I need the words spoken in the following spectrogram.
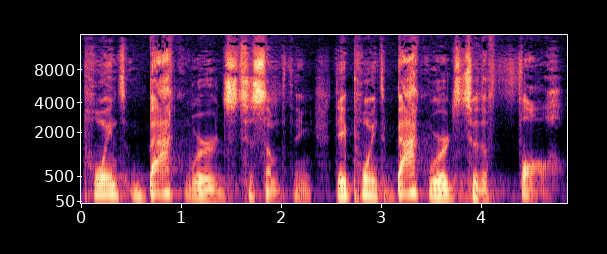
point backwards to something. They point backwards to the fall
